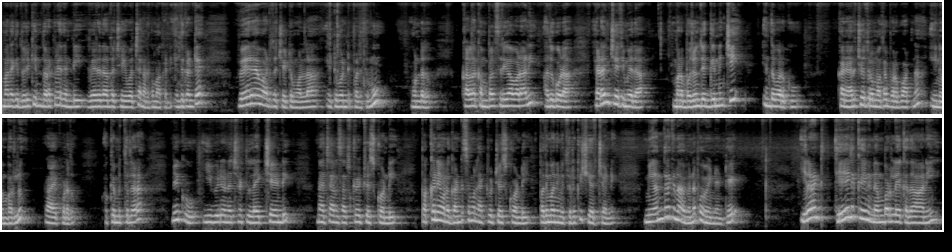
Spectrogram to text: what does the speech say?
మనకి దొరికింది దొరకలేదండి వేరే దాంతో చేయవచ్చు అని అడగమాకండి ఎందుకంటే వేరే వాటితో చేయటం వల్ల ఎటువంటి ఫలితము ఉండదు. కలర్ కంపల్సరీగా వాడాలి. అది కూడా ఎడం చేతి మీద మన భుజం దగ్గర నుంచి ఇంతవరకు. కానీ అరచేతిలో మాత్రం పొరపాటున ఈ నెంబర్లు రాయకూడదు. ఓకే మిత్రులారా మీకు ఈ వీడియో నచ్చినట్లు లైక్ చేయండి. నా ఛానల్ సబ్స్క్రైబ్ చేసుకోండి. పక్కనే ఉన్న గంట సమయాన్ని యాక్టివేట్ చేసుకోండి. పది మంది మిత్రులకి షేర్ చేయండి. మీ అందరికీ నా విన్నపం ఏంటంటే ఇలాంటి తేలికైన నెంబర్లే కదా అని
